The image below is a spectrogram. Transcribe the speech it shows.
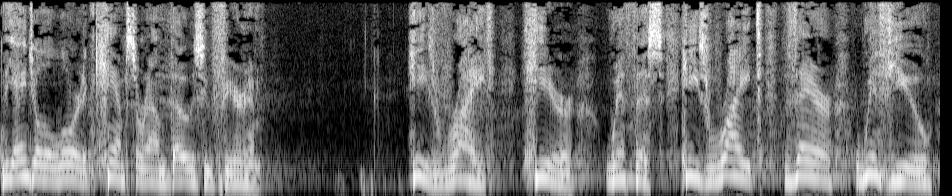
the angel of the Lord encamps around those who fear him. He's right here with us. He's right there with you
